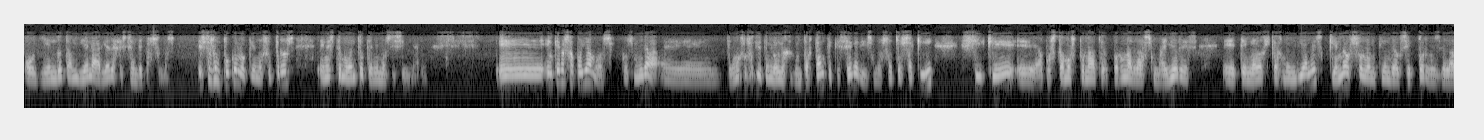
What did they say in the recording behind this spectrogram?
o yendo también a área de gestión de personas. Esto es un poco lo que nosotros en este momento tenemos diseñado. Eh, ¿En qué nos apoyamos? Pues mira, eh, tenemos un socio tecnológico importante que es Everis. Nosotros aquí sí que eh, apostamos por una, por una de las mayores eh, tecnológicas mundiales que no solo entiende al sector desde la,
